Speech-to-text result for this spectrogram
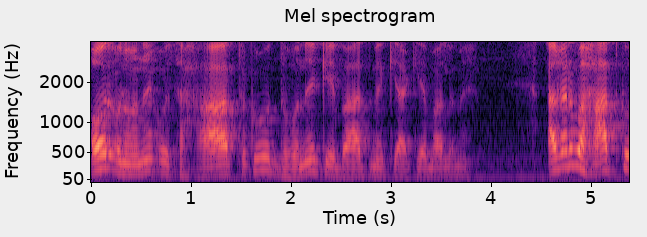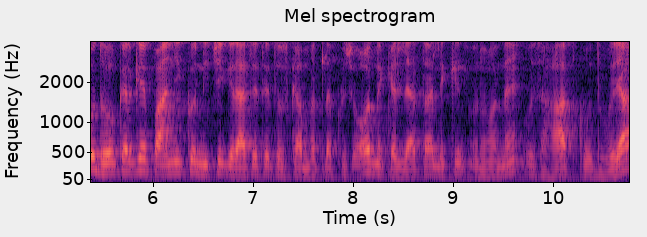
और उन्होंने उस हाथ को धोने के बाद में क्या किया मालूम है? अगर वो हाथ को धो करके पानी को नीचे गिराते थे तो उसका मतलब कुछ और निकल जाता, लेकिन उन्होंने उस हाथ को धोया।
